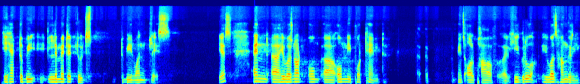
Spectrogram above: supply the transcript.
he had to be limited to to be in one place Yes, and uh, he was not om uh, omnipotent. It means all powerful. He grew. He was hungry.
